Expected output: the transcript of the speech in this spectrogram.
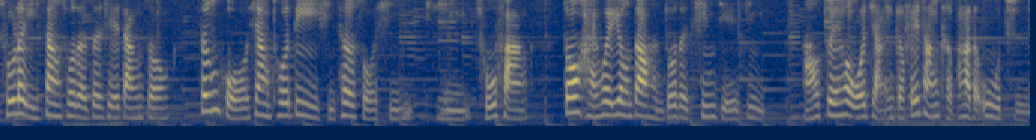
除了以上说的这些当中，生活像拖地、洗厕所、洗洗厨房。都还会用到很多的清洁剂，然后最后我讲一个非常可怕的物质，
